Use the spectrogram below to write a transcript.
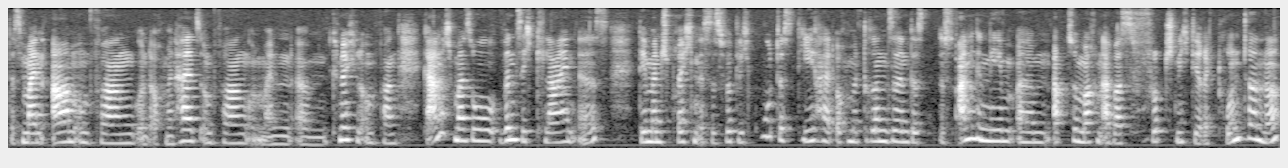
dass mein Armumfang und auch mein Halsumfang und mein ähm, Knöchelumfang gar nicht mal so winzig klein ist. Dementsprechend ist es wirklich gut, dass die halt auch mit drin sind. Das ist angenehm ähm, abzumachen, aber es flutscht nicht direkt runter, ne?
